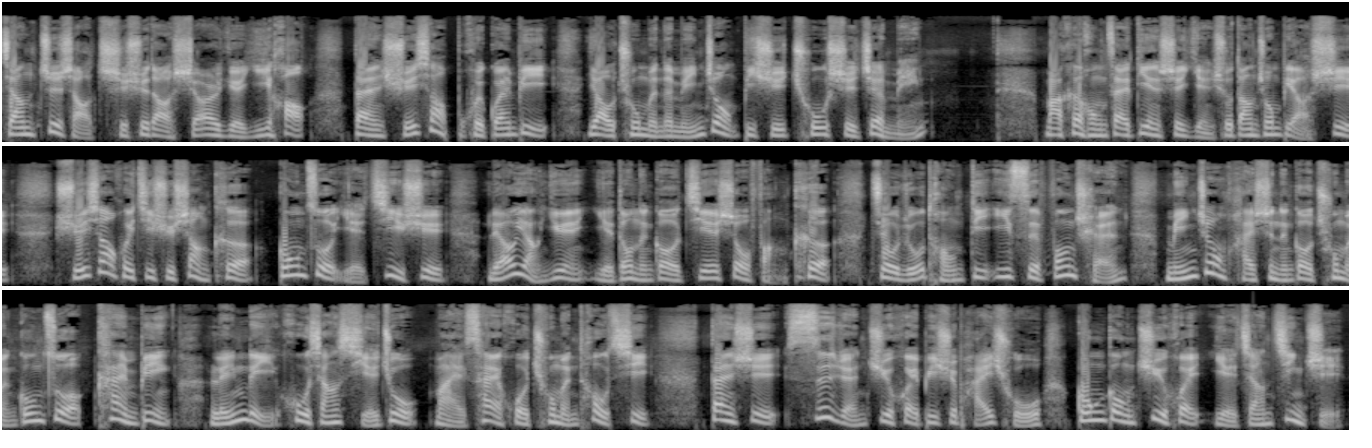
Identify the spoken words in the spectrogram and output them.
将至少持续到十二月一号，但学校不会关闭，要出门的民众必须出示证明。马克宏在电视演说当中表示，学校会继续上课，工作也继续，疗养院也都能够接受访客，就如同第一次封城，民众还是能够出门工作、看病、邻里互相协助、买菜或出门透气。但是私人聚会必须排除，公共聚会也将禁止。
